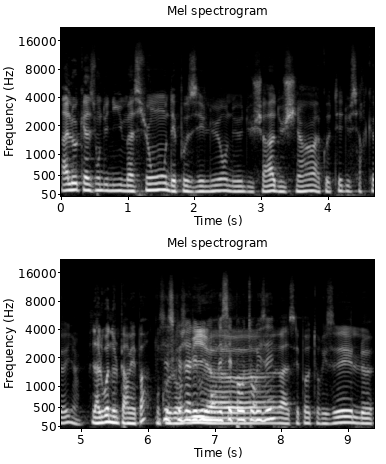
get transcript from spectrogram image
à l'occasion d'une inhumation, déposer l'urne du chat, du chien, à côté du cercueil. La loi ne le permet pas. C'est ce que j'allais vous demander, c'est pas euh, autorisé C'est pas autorisé. Le,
